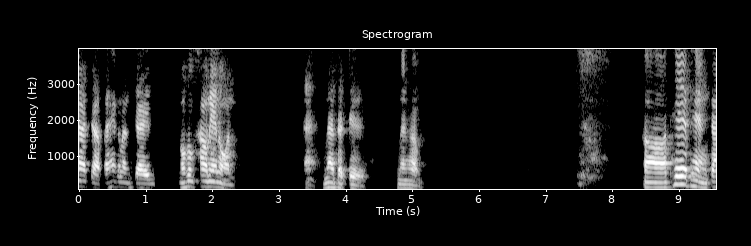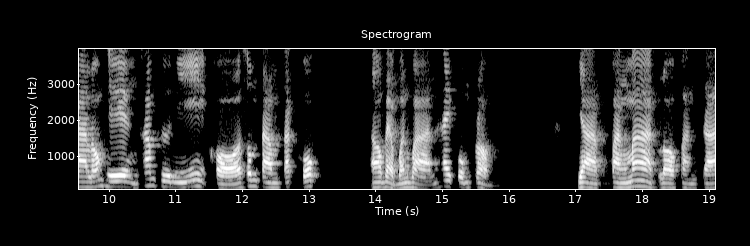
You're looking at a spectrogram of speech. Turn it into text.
น่าจะไปให้กำลังใจน้องต้นข้าแน่นอน อะน่าจะเจอนะครับอ่าเทพแห่งการร้องเพลงค่ำคืนนี้ขอส้มตำซักคก เอาแบบหวานๆให้กลมกล่อม อยากฟังมากรอฟังจ้า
